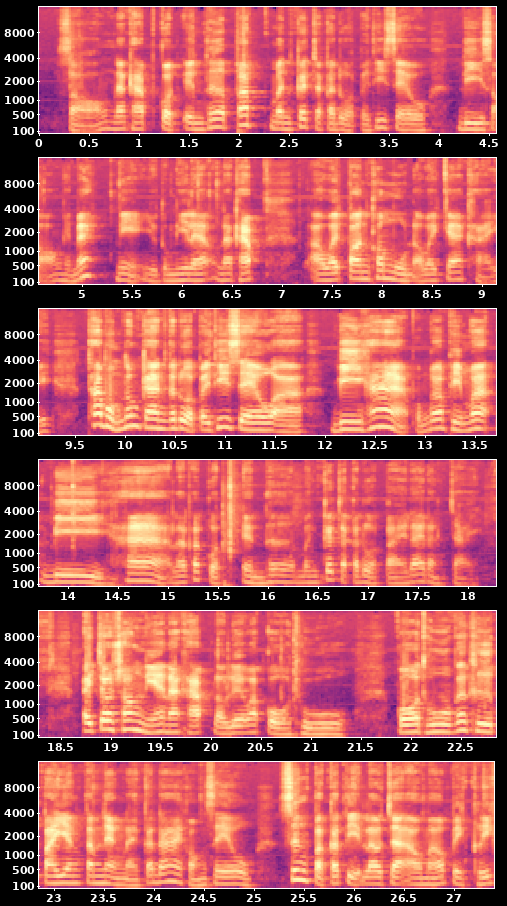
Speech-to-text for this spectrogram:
2นะครับ กด enter ปั๊บ มันก็จะกระโดดไปที่เซลล์ D2 เห็นไหมนี่อยู่ตรงนี้แล้วนะครับ เอาไว้ป้อนข้อมูลเอาไว้แก้ไข ถ้าผมต้องการกระโดดไปที่เซลล์ B5 ผมก็พิมพ์ว่า B5 แล้วก็กด enter มันก็จะกระโดดไปได้ดังใจ ไอ้เจ้าช่องนี้นะครับ เราเรียกว่า go to go to ก็คือไปยังตำแหน่งไหนก็ได้ของเซลล์ ซึ่งปกติเราจะเอาเมาส์ไปคลิก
